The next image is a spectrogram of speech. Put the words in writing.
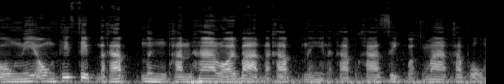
องค์นี้องค์ที่สิบนะครับหนึ่งพันห้าร้อยบาทนะครับ นี่นะครับคลาสสิกมาก ๆ ครับผม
